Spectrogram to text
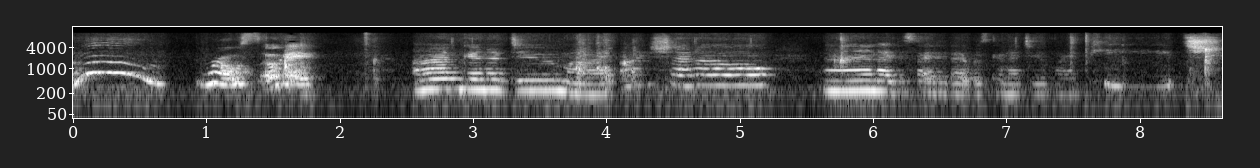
Ooh, gross. Okay. I'm gonna do my eyeshadow, and I decided I was gonna do my peach.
